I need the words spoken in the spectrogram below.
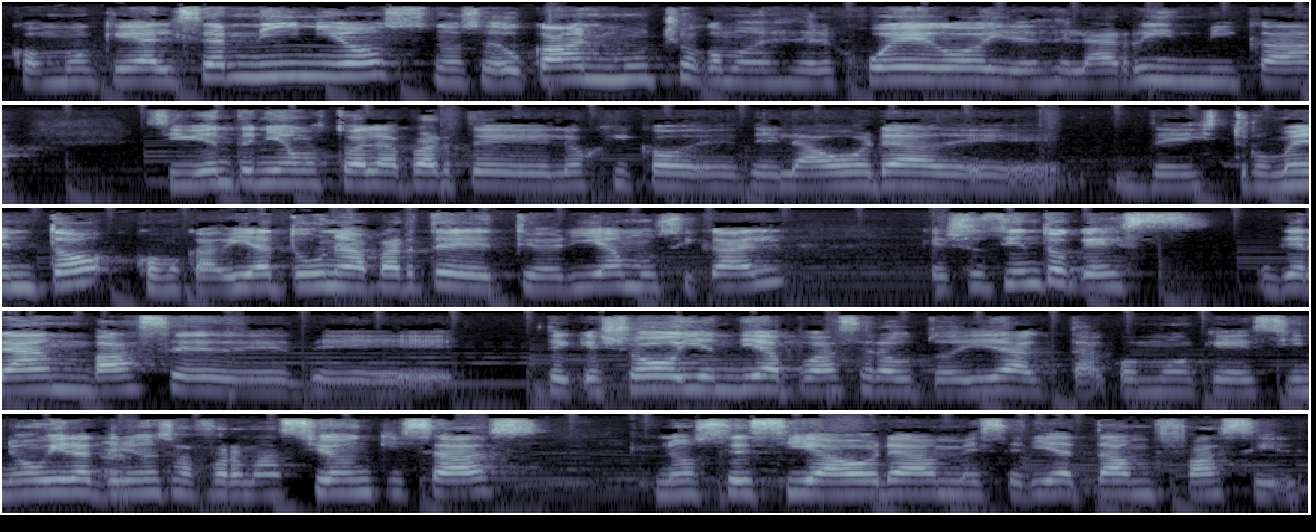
como que al ser niños nos educaban mucho como desde el juego y desde la rítmica si bien teníamos toda la parte lógica de, la hora de, instrumento, como que había toda una parte de teoría musical que yo siento que es gran base de, que yo hoy en día pueda ser autodidacta, como que si no hubiera tenido esa formación quizás no sé si ahora me sería tan fácil,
